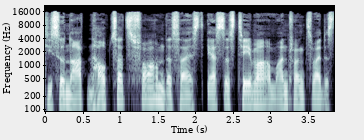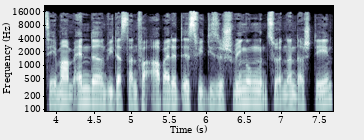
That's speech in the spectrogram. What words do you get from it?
die Sonaten-Hauptsatzform, das heißt erstes Thema am Anfang, zweites Thema am Ende und wie das dann verarbeitet ist, wie diese Schwingungen zueinander stehen.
